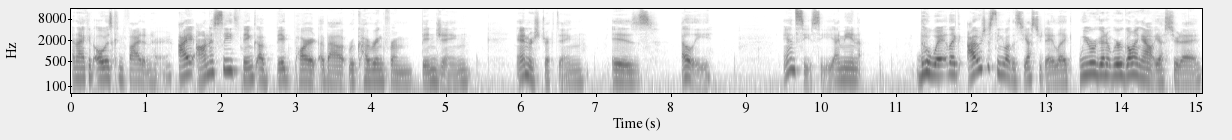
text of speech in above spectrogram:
And I could always confide in her. I honestly think a big part about recovering from binging and restricting is Ellie and Cece. I mean, the way like I was just thinking about this yesterday. Like we were gonna we were going out yesterday.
